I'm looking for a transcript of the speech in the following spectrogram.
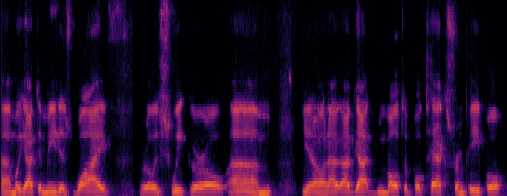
Um, we got to meet his wife, really sweet girl. Um, you know, and I, I've got multiple texts from people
